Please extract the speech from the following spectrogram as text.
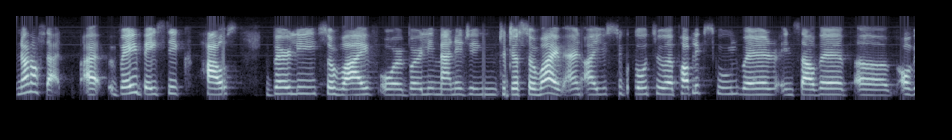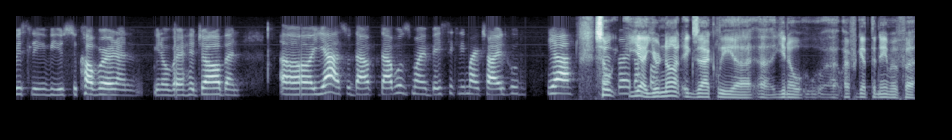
none of that. I, very basic house barely survive or barely managing to just survive. And I used to go to a public school where in Saveh, uh, obviously we used to cover and you know wear hijab and uh, yeah. So that that was my basically my childhood. Yeah. So I yeah, you're not exactly, uh, uh, you know, uh, I forget the name of uh,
